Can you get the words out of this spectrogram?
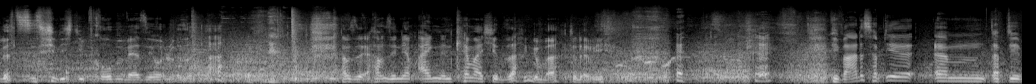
benutzen Sie nicht die Probeversion oder so. Haben, Sie, haben Sie in Ihrem eigenen Kämmerchen Sachen gemacht oder wie? Wie war das? Habt ihr, ähm, habt ihr,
